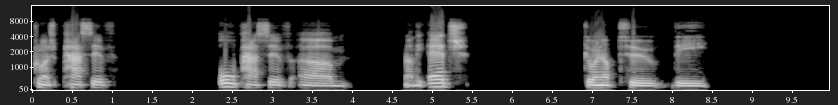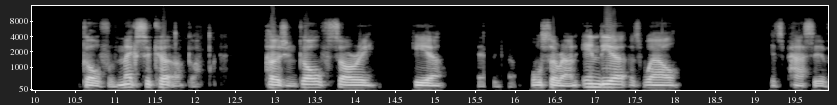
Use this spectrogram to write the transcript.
pretty much passive all passive um, around the edge, going up to the Gulf of Mexico, oh Persian Gulf, sorry, here. There we go. Also around India as well. It's passive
